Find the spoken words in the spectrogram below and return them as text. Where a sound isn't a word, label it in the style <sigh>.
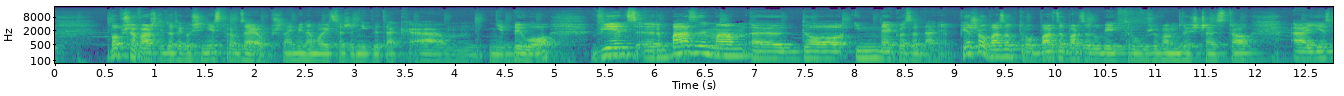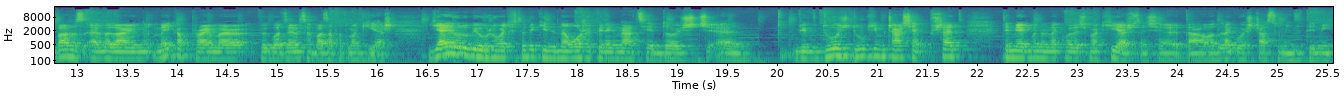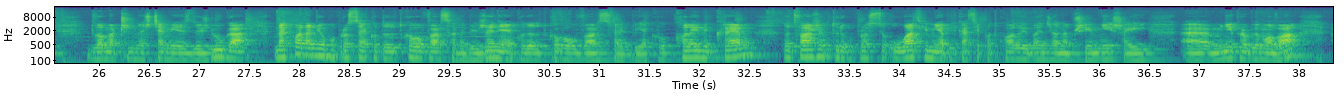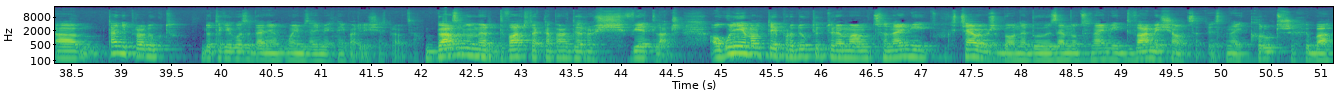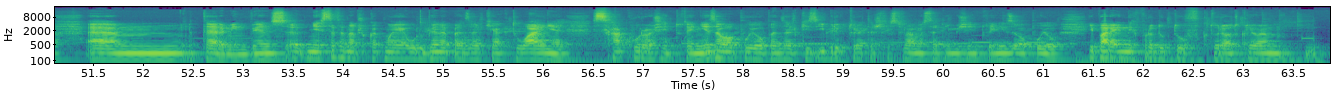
bo przeważnie do tego się nie sprawdzają, przynajmniej na mojej cerze nigdy tak em, nie było. Więc bazy mam e, do innego zadania. Pierwszą bazą, którą bardzo, bardzo lubię i którą używam dość często, e, jest baza z Eveline Makeup Primer, wygładzająca baza pod makijaż. Ja ją lubię używać wtedy, kiedy nałożę pielęgnację dość e, w dość długim czasie przed tym, jak będę nakładać makijaż, w sensie ta odległość czasu między tymi dwoma czynnościami jest dość długa. Nakładam ją po prostu jako dodatkową warstwę nawilżenia, jako dodatkową warstwę, jakby jako kolejny krem do twarzy, który po prostu ułatwi mi aplikację podkładu i będzie ona przyjemniejsza i e, mniej problemowa. E, tani produkt, do takiego zadania moim zdaniem jak najbardziej się sprawdza. Baza numer dwa to tak naprawdę rozświetlacz. Ogólnie mam tutaj produkty, które mam co najmniej, chciałem, żeby one były ze mną co najmniej dwa miesiące. To jest najkrótszy chyba em, termin, więc e, niestety na przykład moje ulubione pędzelki aktualnie z Hakuro się tutaj nie załapują, pędzelki z Ibry, które też testowałem ostatnio mi się tutaj nie załapują i parę innych produktów, które odkryłem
